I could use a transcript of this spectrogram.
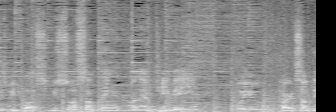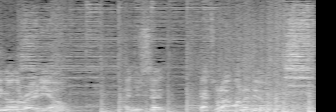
is because you saw something on MTV or you heard something on the radio and you said, that's what I want to do.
